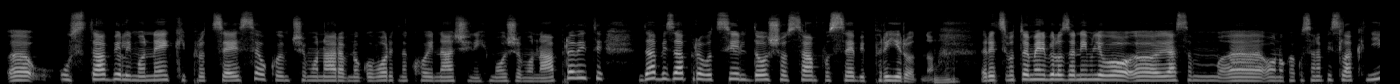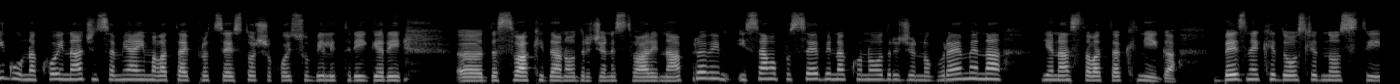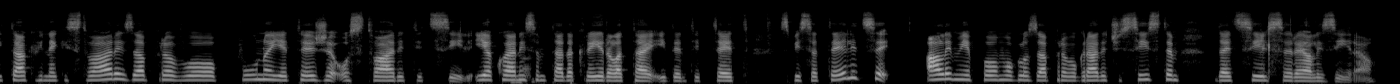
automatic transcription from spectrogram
E, ustabilimo neki procese o kojim ćemo naravno govoriti na koji način ih možemo napraviti da bi zapravo cilj došao sam po sebi prirodno. Mhm. Recimo to je meni bilo zanimljivo, e, ja sam e, ono kako sam napisala knjigu, na koji način sam ja imala taj proces, točno koji su bili trigeri da svaki dan određene stvari napravim i samo po sebi nakon određenog vremena je nastala ta knjiga. Bez neke dosljednosti i takvi neki stvari zapravo puno je teže ostvariti cilj. Iako ja nisam tada kreirala taj identitet spisateljice, ali mi je pomoglo zapravo gradeći sistem da je cilj se realizirao.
